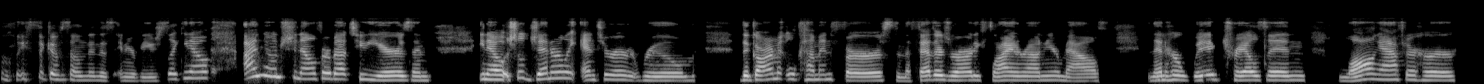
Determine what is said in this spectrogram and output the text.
Lesa goes on in this interview. She's like, you know, I've known Chanel for about two years, and you know, she'll generally enter a room. The garment will come in first, and the feathers are already flying around in your mouth, and then mm. her wig trails in long after her,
